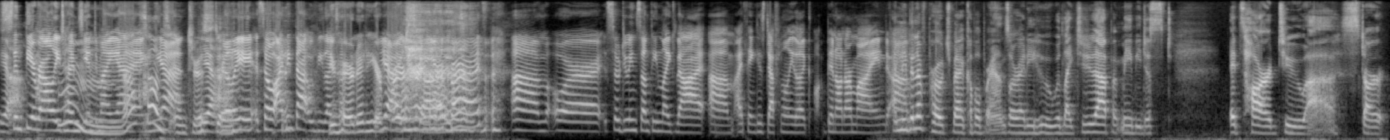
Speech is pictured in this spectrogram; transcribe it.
Yeah. Cynthia Rowley times Yin Hmm, my Yang. That sounds yeah. interesting. Yeah. Really? So I think that would be like You something- heard it here yeah, first, you heard it here first. Um, or so doing something like that, um, I think has definitely like been on our mind. And we've Um, been approached by a couple brands already who would like to do that, but maybe just it's hard to uh, start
